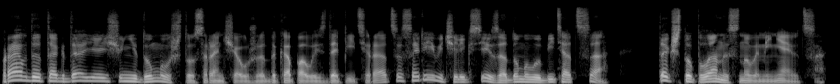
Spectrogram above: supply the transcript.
Правда, тогда я еще не думал, что саранча уже докопалась до Питера, а цесаревич Алексей задумал убить отца. Так что планы снова меняются.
